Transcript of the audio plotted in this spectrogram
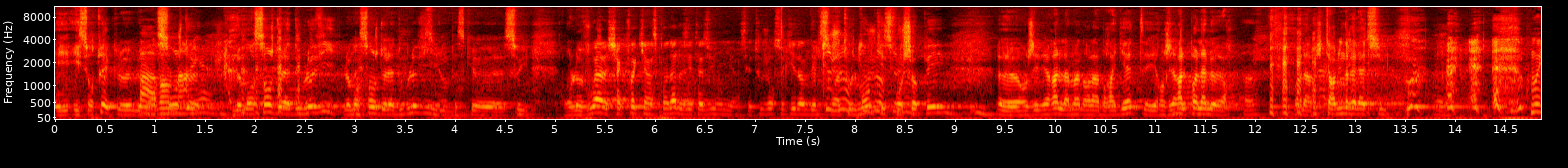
Et, surtout avec le, mensonge de, le, mensonge de, la double vie, le mensonge de la double vie, hein, parce que on le voit à chaque fois qu'il y a un scandale aux États-Unis, hein. c'est toujours ceux qui donnent des leçons à tout le monde qui se font choper, en général la main dans la braguette et en général pas la leur. Hein voilà, je terminerai là-dessus. oui.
